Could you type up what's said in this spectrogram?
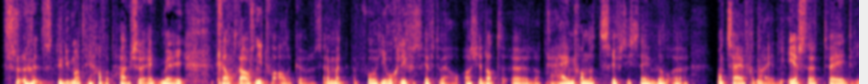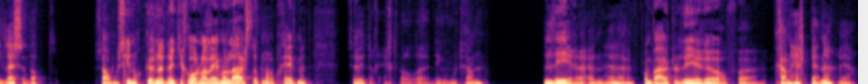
studiemateriaal, wat huiswerk mee. Geldt trouwens niet voor alle cursussen, hè? maar voor hieroglyphenschrift wel. Als je dat, eh, dat geheim van het schriftsysteem wil eh, ontcijferen. Nou ja, die eerste twee, drie lessen, dat zou misschien nog kunnen. Dat je gewoon alleen maar luistert. Maar op een gegeven moment zul je toch echt wel dingen moeten gaan leren. En van buiten leren of gaan herkennen. Ja.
